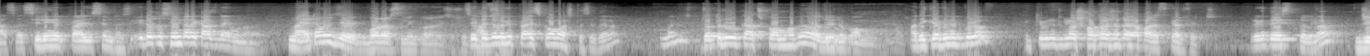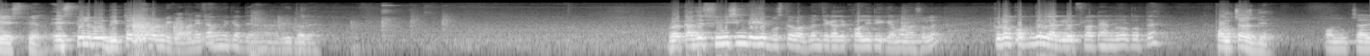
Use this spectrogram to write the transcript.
আচ্ছা সিলিং এর প্রাইস সেম থাকছে। এটা তো সেন্টারে কাজ নাই মনে হয়। না এটা ওই যে বর্ডার সিলিং করা হয়েছে সেটার জন্য কি প্রাইস কম আসতেছে তাই না? মানে যতটুকু কাজ কম হবে অতটুকু কম। আর এই ক্যাবিনেটগুলো? এই ক্যাবিনেটগুলো সতেরোশো টাকা পার স্কোয়ার ফিট এটা কিন্তু এসপেল না? জি এসপিএল এসপিএল এবং ভিতরে ফর্মিকা মানে এটা? ফর্মিকা দেয়া হ্যাঁ ভিতরে। কাজের ফিনিশিং দেখে বুঝতে পারবেন যে কাজের কোয়ালিটি কেমন আসলে। টোটাল কতদিন লাগল ফ্ল্যাট হ্যান্ড ওভার করতে? পঞ্চাশ দিন। পঞ্চাশ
